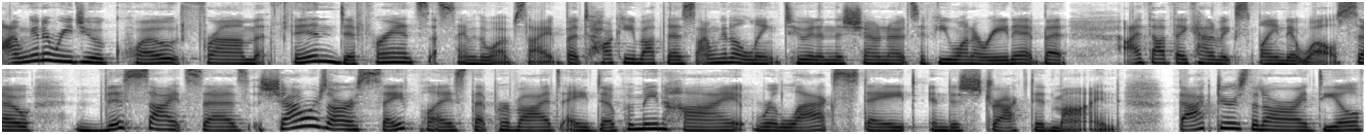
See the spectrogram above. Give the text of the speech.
I'm going to read you a quote from Thin Difference, same of the website, but talking about this, I'm going to link to it in the show notes if you want to read it, but I thought they kind of explained it well. So this site says showers are a safe place that provides a dopamine high, relaxed state, and distracted mind, factors that are ideal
